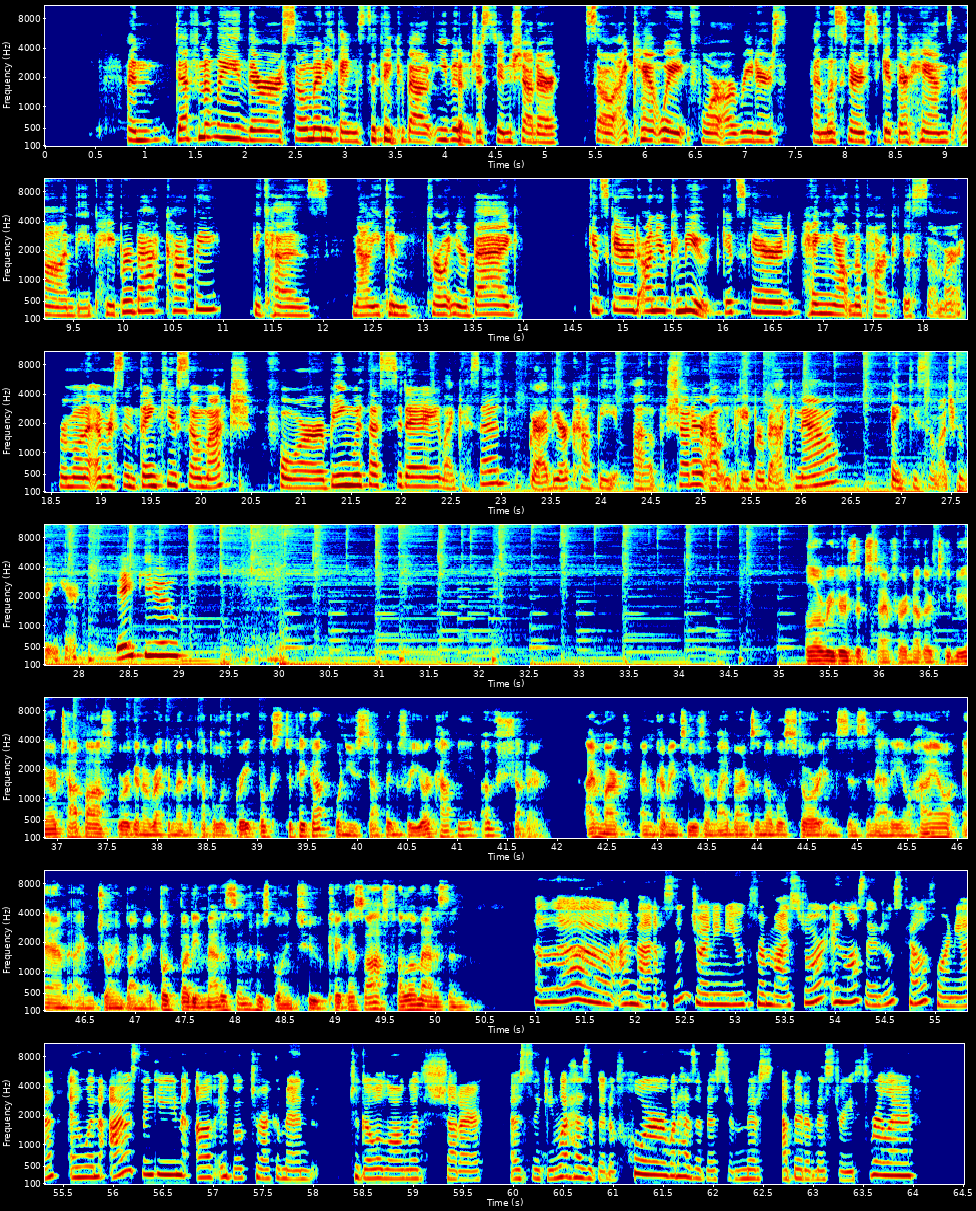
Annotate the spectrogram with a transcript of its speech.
And definitely there are so many things to think about, even just in Shutter. So I can't wait for our readers and listeners to get their hands on the paperback copy because now you can throw it in your bag. Get scared on your commute. Get scared hanging out in the park this summer. Ramona Emerson, thank you so much for being with us today. Like I said, grab your copy of Shutter out in paperback now. Thank you so much for being here. Thank you. Hello, readers. It's time for another TBR Top Off. We're going to recommend a couple of great books to pick up when you stop in for your copy of Shutter. I'm Marc. I'm coming to you from my Barnes & Noble store in Cincinnati, Ohio, and I'm joined by my book buddy Madyson, who's going to kick us off. Hello, Madyson. Hello, I'm Madyson, joining you from my store in Los Angeles, California. And when I was thinking of a book to recommend to go along with Shutter, I was thinking what has a bit of horror, what has a bit of mis- a bit of mystery thriller.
